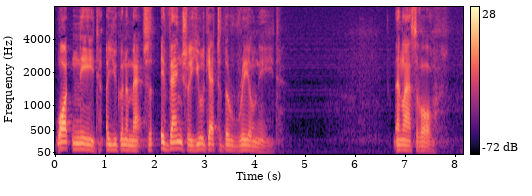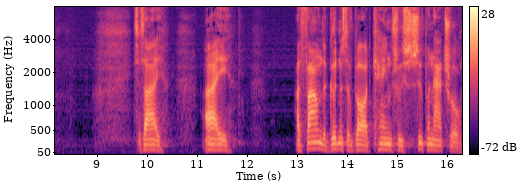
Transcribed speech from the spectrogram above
What need are you going to match? so eventually you'll get to the real need? Then, last of all, says, I, I, I found the goodness of God came through supernatural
